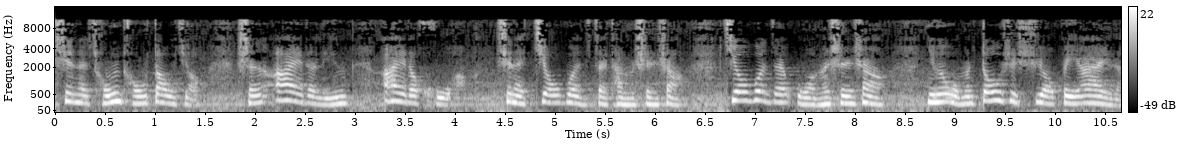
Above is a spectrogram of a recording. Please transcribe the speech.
现在从头到脚，神爱的灵、爱的火，现在浇灌在他们身上，浇灌在我们身上，因为我们都是需要被爱的，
